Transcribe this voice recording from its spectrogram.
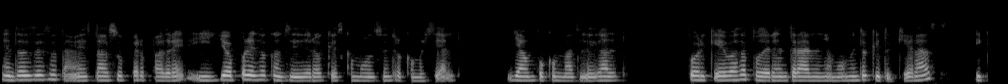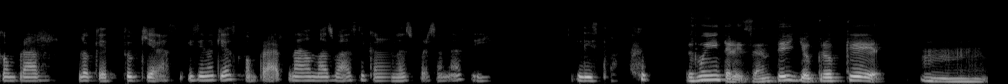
Entonces eso también está súper padre y yo por eso considero que es como un centro comercial ya un poco más legal, porque vas a poder entrar en el momento que tú quieras y comprar lo que tú quieras. Y si no quieres comprar, nada más vas y las personas y listo. Es muy interesante. Yo creo que mm,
